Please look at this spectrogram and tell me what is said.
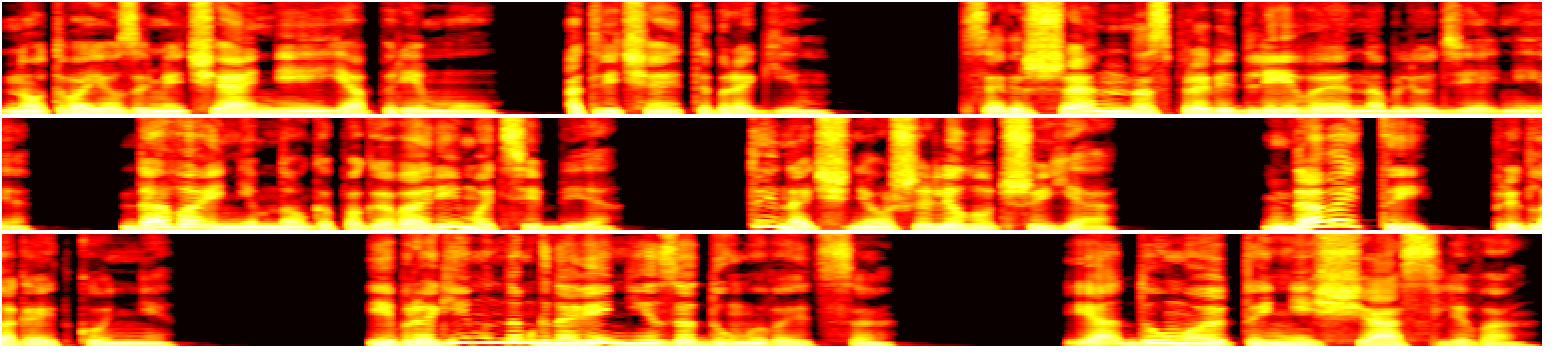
но твое замечание я приму, отвечает Ибрагим. Совершенно справедливое наблюдение. Давай немного поговорим о тебе. Ты начнешь или лучше я? Давай ты, предлагает Конни. Ибрагим на мгновение задумывается. «Я думаю, ты несчастлива».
